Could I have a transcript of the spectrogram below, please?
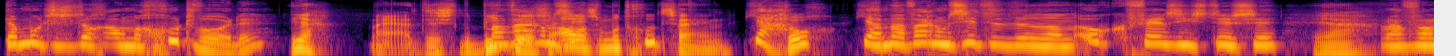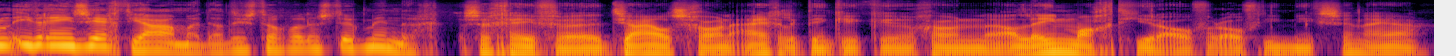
dan moeten ze toch allemaal goed worden? Ja, nou ja, het is de Beatles, alles zit- moet goed zijn. Ja. Toch? Ja, maar waarom zitten er dan ook versies tussen... Ja, waarvan iedereen zegt... ja, maar dat is toch wel een stuk minder? ze geven Giles gewoon eigenlijk, denk ik, eh, gewoon alleen macht hierover, over die mixen. Nou ja,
